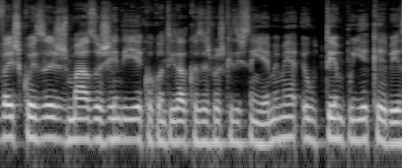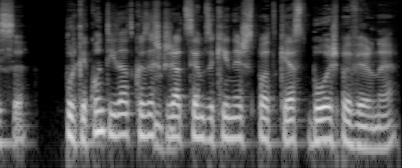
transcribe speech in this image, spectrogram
vejo coisas más hoje em dia com a quantidade de coisas boas que existem. É mesmo é o tempo e a cabeça. Porque a quantidade de coisas que já dissemos aqui neste podcast boas para ver, não é?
